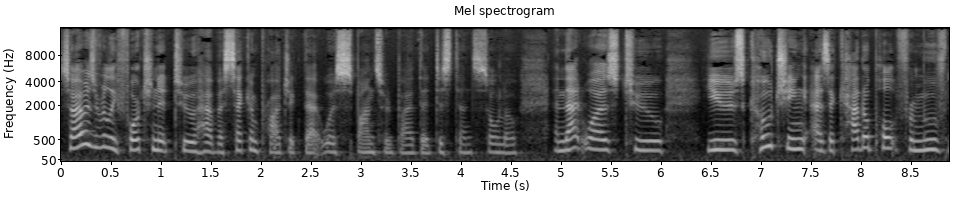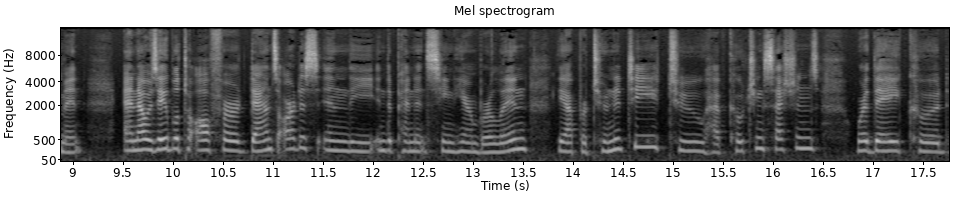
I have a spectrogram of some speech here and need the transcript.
So I was really fortunate to have a second project that was sponsored by the Dis-Tanzen Solo, and that was to use coaching as a catapult for movement. And I was able to offer dance artists in the independent scene here in Berlin the opportunity to have coaching sessions where they could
